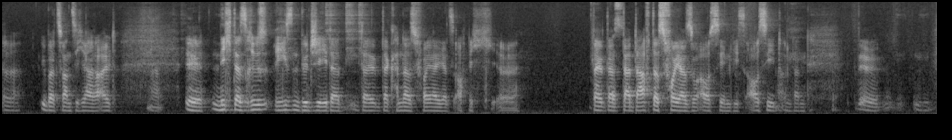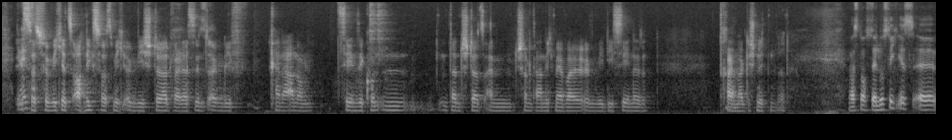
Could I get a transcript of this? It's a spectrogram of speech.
äh, über 20 Jahre alt. Ja. Äh, nicht das Riesenbudget, da, da, da kann das Feuer jetzt auch nicht. Äh, da, da, da, darf das Feuer so aussehen, wie es aussieht, ja. und dann äh, ist das für mich jetzt auch nichts, was mich irgendwie stört, weil das sind irgendwie, keine Ahnung, zehn Sekunden und dann stört es einen schon gar nicht mehr, weil irgendwie die Szene dreimal geschnitten wird. Was noch sehr lustig ist, äh,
